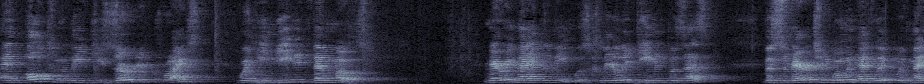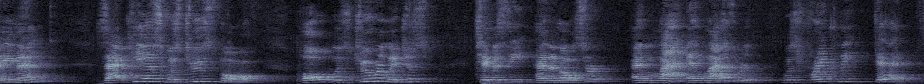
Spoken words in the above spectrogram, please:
and ultimately deserted Christ when he needed them most. Mary Magdalene was clearly demon possessed. The Samaritan woman had lived with many men. Zacchaeus was too small. Paul was too religious. Timothy had an ulcer. And, La and Lazarus was frankly dead.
